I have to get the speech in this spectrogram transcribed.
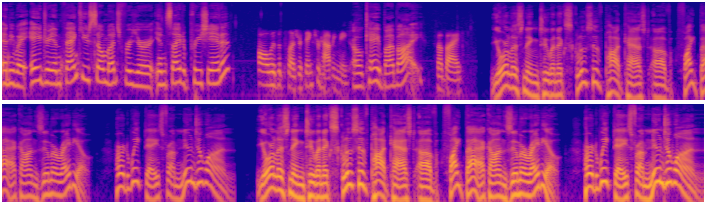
Anyway, Adrienne, thank you so much for your insight. Appreciate it. Always a pleasure. Thanks for having me. Okay, bye bye. Bye bye. You're listening to an exclusive podcast of Fight Back on Zoomer Radio, heard weekdays from noon to one. You're listening to an exclusive podcast of Fight Back on Zoomer Radio, heard weekdays from noon to one.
